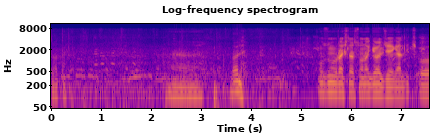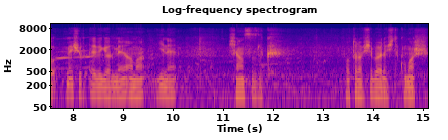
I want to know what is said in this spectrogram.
zaten. Ee, böyle. Uzun uğraşlar sonra Gölce'ye geldik. O meşhur evi görmeye ama yine şanssızlık. Fotoğraf işi böyle işte kumar.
